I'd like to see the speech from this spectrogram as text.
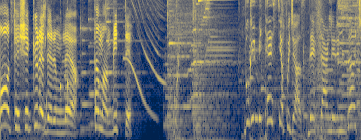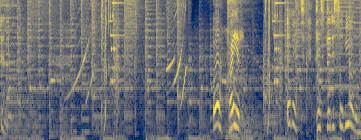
Oo, teşekkür ederim Lea. Tamam, bitti. Bugün bir test yapacağız. Defterlerinizi açın. Oh hayır. Evet testleri seviyorum.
